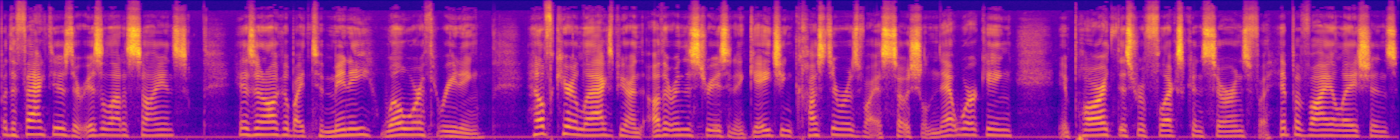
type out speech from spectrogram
But the fact is, there is a lot of science. Here's an article by Timimi, well worth reading. Healthcare lags behind other industries in engaging customers via social networking. In part, this reflects concerns for HIPAA violations,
